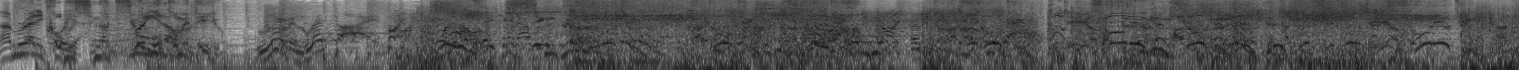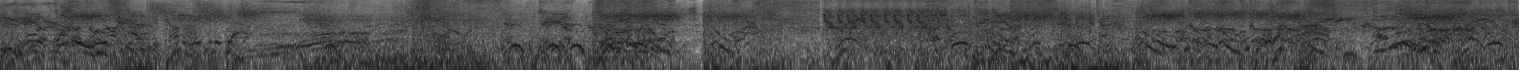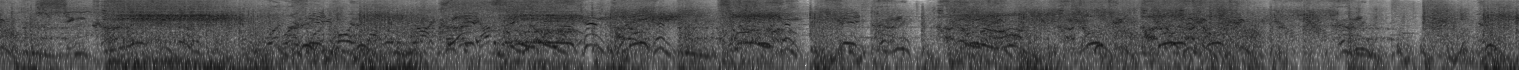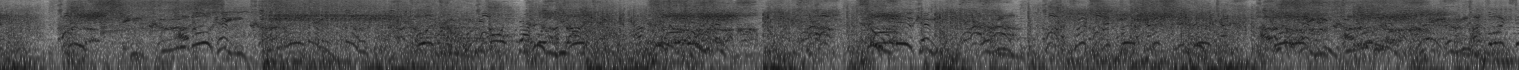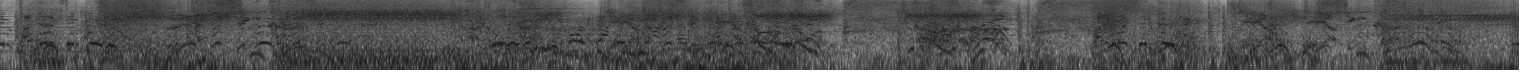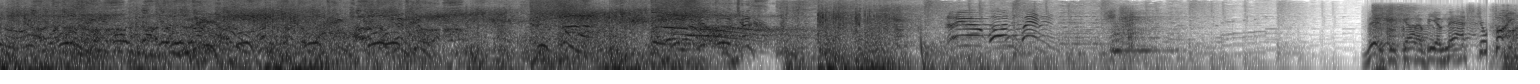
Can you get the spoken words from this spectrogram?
I'm ready for you. Bring it on. Live and let die. Fight! Wow, they came out with Shoryuken Hadouken! This gonna be a match to fight!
